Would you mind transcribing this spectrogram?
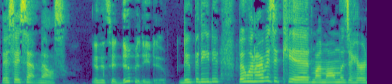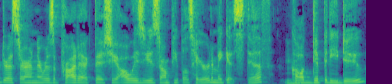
They say something else. And they say doopity doo. doopity doo. But when I was a kid, my mom was a hairdresser, and there was a product that she always used on people's hair to make it stiff mm-hmm. called Dippity Doo.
